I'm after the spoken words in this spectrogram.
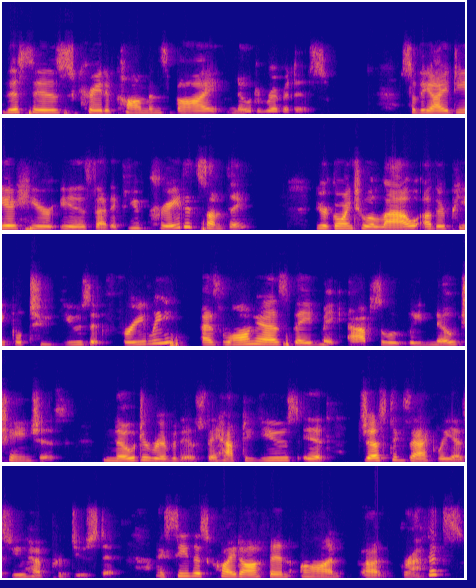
This is Creative Commons by no derivatives. So the idea here is that if you've created something, you're going to allow other people to use it freely as long as they make absolutely no changes, no derivatives. They have to use it just exactly as you have produced it. I see this quite often on uh, graphics,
